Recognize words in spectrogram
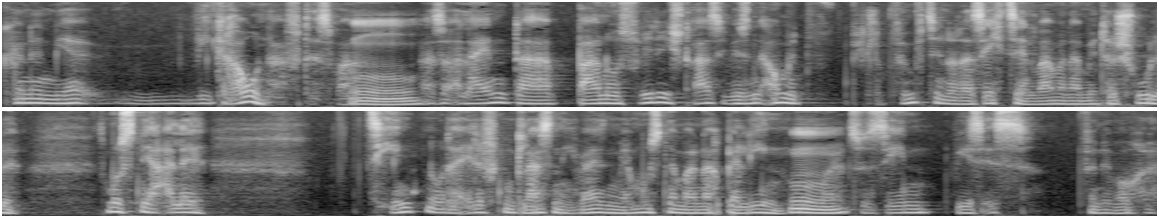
können mehr, wie grauenhaft das war. Also allein da Bahnhof Friedrichstraße, wir sind auch mit, ich glaube, 15 oder 16 waren wir da mit der Schule. Es mussten ja alle zehnten oder elften Klassen, ich weiß nicht mehr, mussten ja mal nach Berlin, um mal zu sehen, wie es ist für eine Woche.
